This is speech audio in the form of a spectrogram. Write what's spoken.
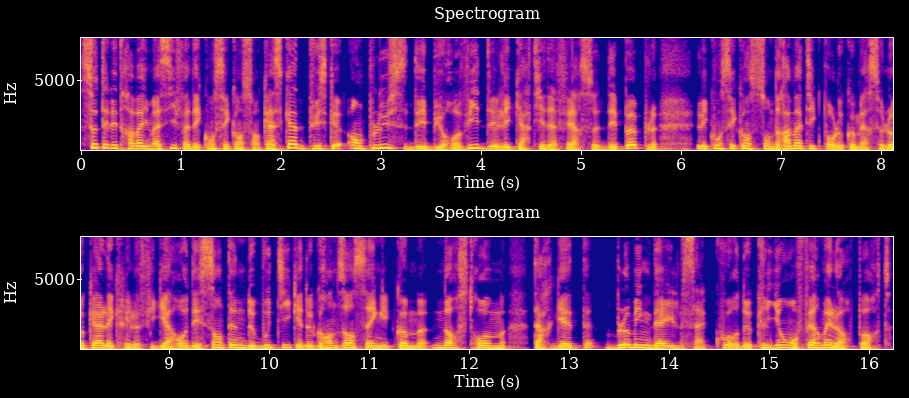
Ce télétravail massif a des conséquences en cascade puisque, en plus des bureaux vides, les quartiers d'affaires se dépeuplent. Les conséquences sont dramatiques pour le commerce local, écrit le Figaro. Des centaines de boutiques et de grandes enseignes comme Nordstrom, Target, Bloomingdale, sa cour de clients ont fermé leurs portes.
